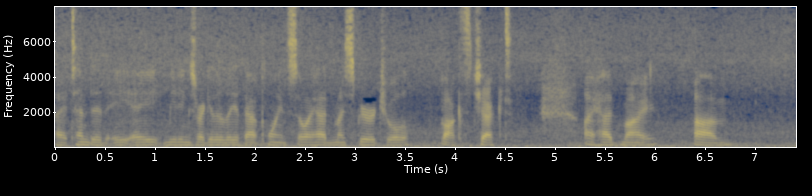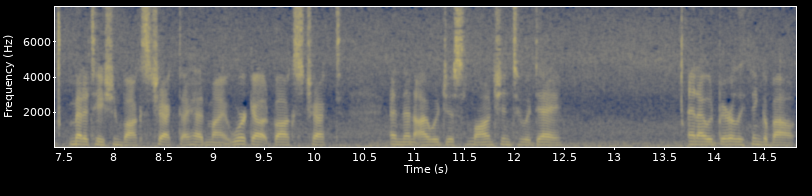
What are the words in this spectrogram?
I attended AA meetings regularly at that point, so I had my spiritual box checked. I had my um, meditation box checked. I had my workout box checked. And then I would just launch into a day. And I would barely think about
